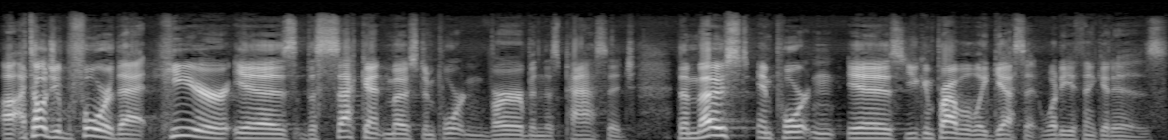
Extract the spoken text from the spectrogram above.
Uh, I told you before that here is the second most important verb in this passage. The most important is, you can probably guess it. What do you think it is?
